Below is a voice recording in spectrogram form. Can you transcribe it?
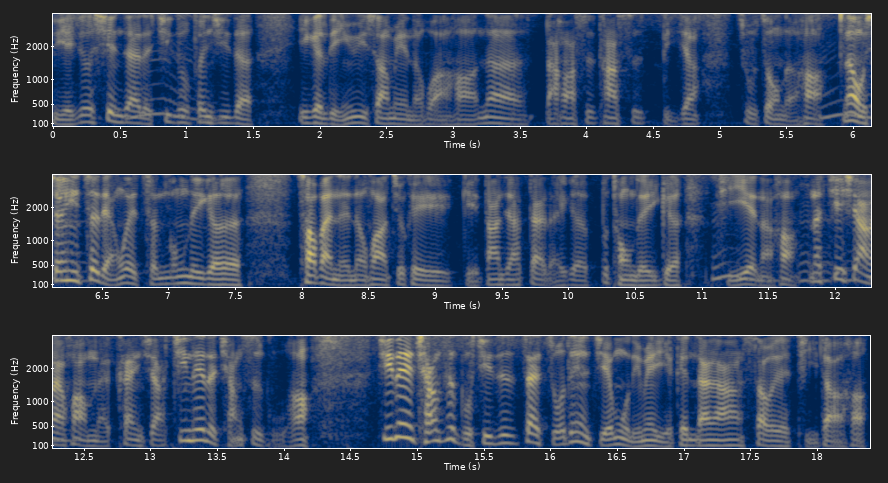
也就是现在的季度分析的一个领域上面的话哈，那达华斯他是比较注重的哈。那我相信这两位成功的一个操盘人的话，就可以给大家带来一个不同的一个体验了哈。那接下来的话，我们来看一下今天的强势股哈。今天的强势股，其实在昨天的节目里面也跟大家稍微的提到哈，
